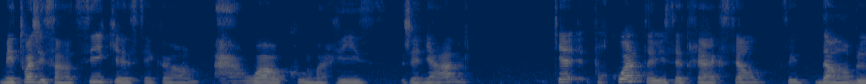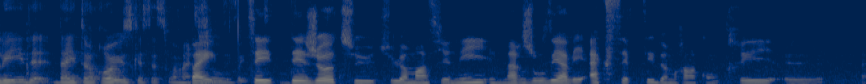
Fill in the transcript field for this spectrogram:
mais toi, j'ai senti que c'était comme Ah, wow, cool, Marie, génial. pourquoi tu as eu cette réaction d'emblée d'être heureuse que ce soit Marie-Josée? Ben, déjà, tu, tu l'as mentionné, Marie-Josée avait accepté de me rencontrer euh, euh,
